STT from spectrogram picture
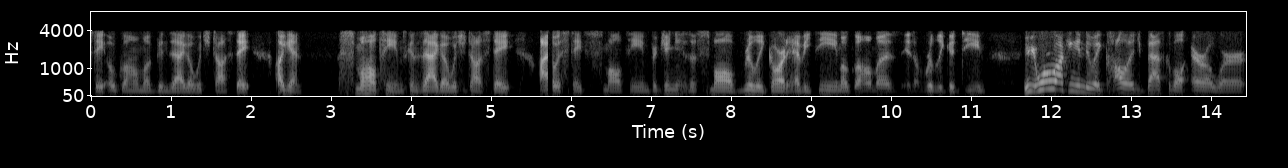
State, Oklahoma, Gonzaga, Wichita State. Again, small teams: Gonzaga, Wichita State, Iowa State's a small team. Virginia is a small, really guard heavy team. Oklahoma is, is a really good team. We're walking into a college basketball era where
